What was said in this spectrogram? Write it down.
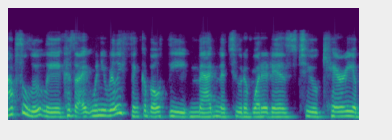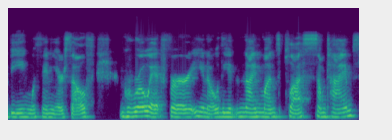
Absolutely, because I when you really think about the magnitude of what it is to carry a being within yourself, grow it for you know the nine months plus sometimes,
